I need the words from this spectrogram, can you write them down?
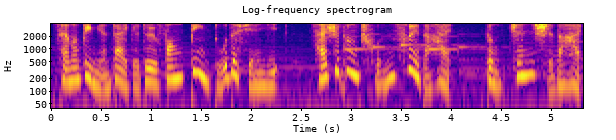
才能避免带给对方病毒的嫌疑，才是更纯粹的爱，更真实的爱。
